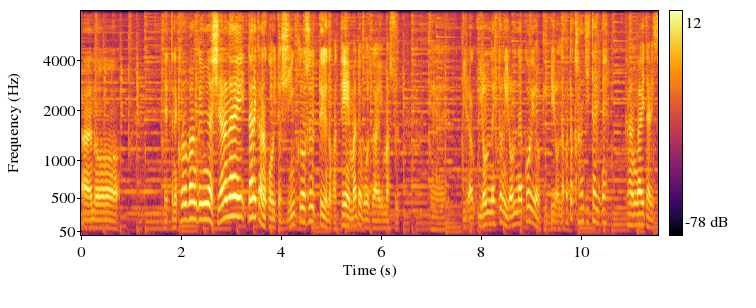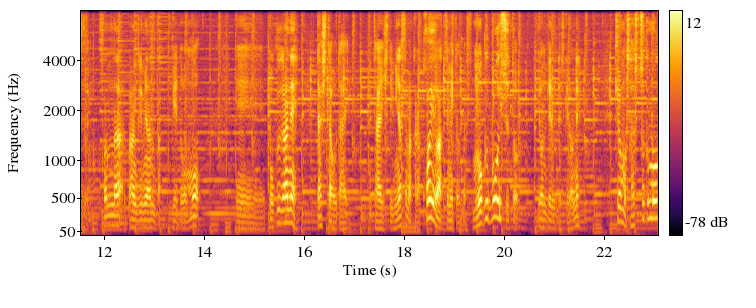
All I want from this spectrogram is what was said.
あのー、えっとねこの番組は知らない誰かの声とシンクロするというのがテーマでございます。いろいろんな人のいろんな声を聞いていろんなこと感じたりね考えたりする。そんな番組なんだけども、えー、僕がね出したお題対して皆様から声を集めております。モグボイスと呼んでるんですけどね。今日も早速モ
